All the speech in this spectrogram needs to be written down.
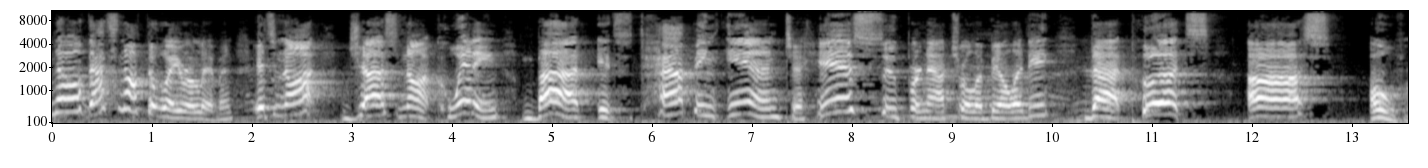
No, that's not the way we're living. It's not just not quitting, but it's tapping into His supernatural ability that puts us over.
